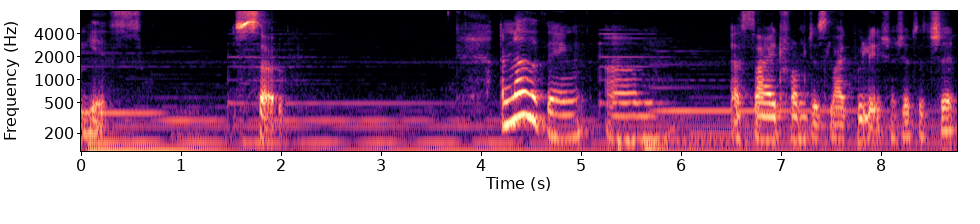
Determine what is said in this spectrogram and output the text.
yes so another thing um aside from just like relationships and shit,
